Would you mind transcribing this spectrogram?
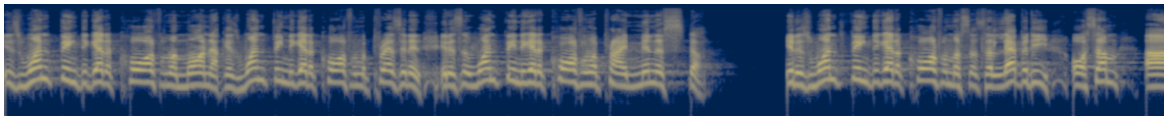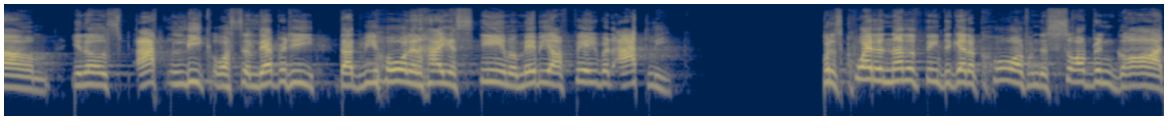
It's one thing to get a call from a monarch. It's one thing to get a call from a president. It is one thing to get a call from a prime minister. It is one thing to get a call from a celebrity or some, um, you know, athlete or celebrity that we hold in high esteem, or maybe our favorite athlete. But it's quite another thing to get a call from the sovereign God.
